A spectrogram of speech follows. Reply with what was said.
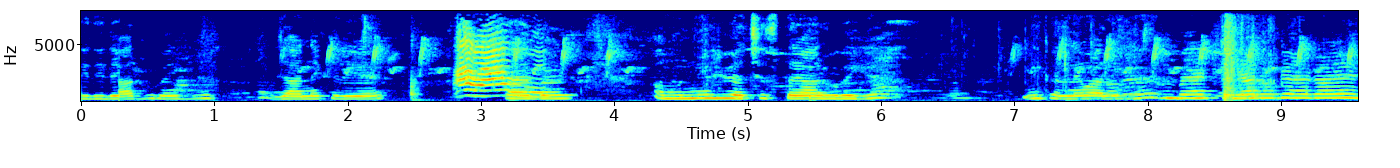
दीदी तैयार हो गई हैं जाने के लिए। अमुन्नी भी अच्छे से तैयार हो गई है। निकलने वाली है। बैग तैयार हो गया है जा रहे हैं।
